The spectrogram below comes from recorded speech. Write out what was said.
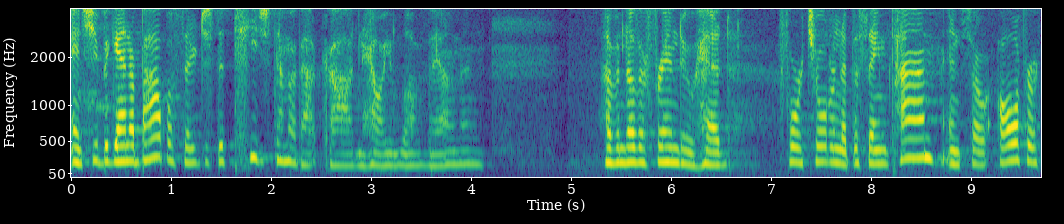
and she began a Bible study just to teach them about God and how He loved them. And I have another friend who had four children at the same time, and so all of her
